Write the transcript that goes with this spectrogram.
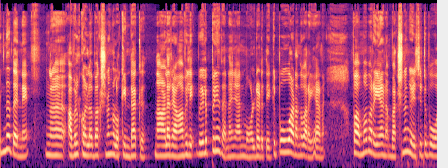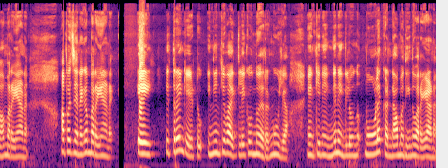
ഇന്ന് തന്നെ അവൾക്കുള്ള ഭക്ഷണങ്ങളൊക്കെ ഉണ്ടാക്കുക നാളെ രാവിലെ വെളുപ്പിനെ തന്നെ ഞാൻ മോളുടെ അടുത്തേക്ക് പോവുകയാണെന്ന് പറയുകയാണ് അപ്പോൾ അമ്മ പറയാണ് ഭക്ഷണം കഴിച്ചിട്ട് പോകാൻ പറയാണ്. അപ്പോൾ ജനകം പറയാണ് ഏയ് ഇത്രയും കേട്ടു. ഇനി എനിക്ക് വയറ്റിലേക്കൊന്നും ഇറങ്ങൂല. എനിക്കിനി എങ്ങനെയെങ്കിലും ഒന്ന് മോളെ കണ്ടാൽ മതി എന്ന് പറയാണ്.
